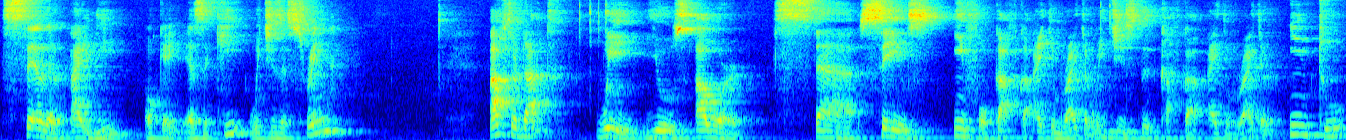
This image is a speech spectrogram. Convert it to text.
seller ID, okay, as a key, which is a string. After that, we use our uh, sales info Kafka item writer, which is the Kafka item writer, into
